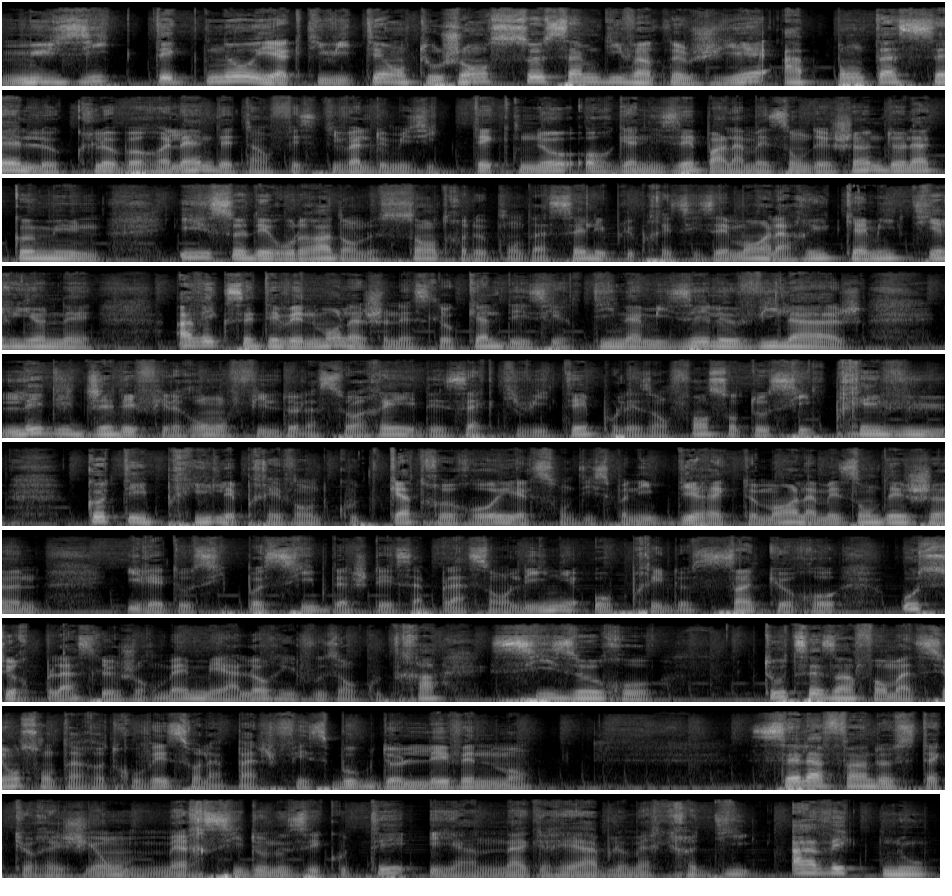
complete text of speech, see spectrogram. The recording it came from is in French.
Musique, techno et activités en tout genre ce samedi 29 juillet à Pontacelle. Le Club Orland est un festival de musique techno organisé par la Maison des Jeunes de la commune. Il se déroulera dans le centre de Pontacelle et plus précisément à la rue Camille Thirionnet. Avec cet événement, la jeunesse locale désire dynamiser le village. Les DJ défileront au fil de la soirée et des activités pour les enfants sont aussi prévues. Côté prix, les préventes coûtent 4 euros et elles sont disponibles directement à la maison des jeunes. Il est aussi d'acheter sa place en ligne au prix de 5 euros ou sur place le jour même, mais alors il vous en coûtera 6 euros. Toutes ces informations sont à retrouver sur la page Facebook de l'événement. C'est la fin de cette Région, merci de nous écouter et un agréable mercredi avec nous.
